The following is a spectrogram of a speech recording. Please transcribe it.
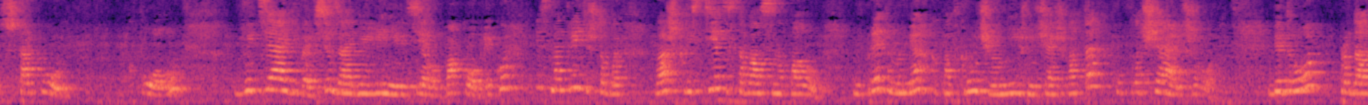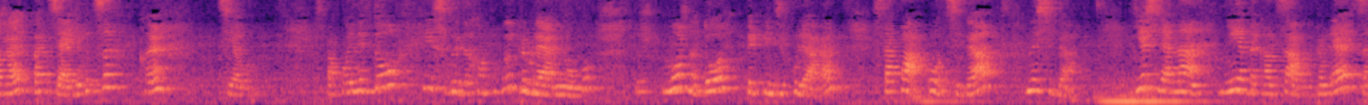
стопу к полу, вытягивая всю заднюю линию тела по коврику. И смотрите, чтобы ваш крестец оставался на полу. Но при этом мы мягко подкручиваем нижнюю часть живота, уплощаем живот. Бедро продолжает подтягиваться к телу. Спокойный вдох и с выдохом выпрямляем ногу. Можно до перпендикуляра. Стопа от себя на себя. Если она не до конца выпрямляется,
